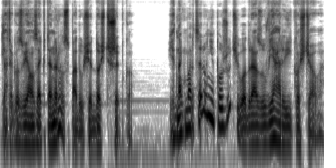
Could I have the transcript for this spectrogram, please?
dlatego związek ten rozpadł się dość szybko. Jednak Marcelo nie porzucił od razu wiary i kościoła.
